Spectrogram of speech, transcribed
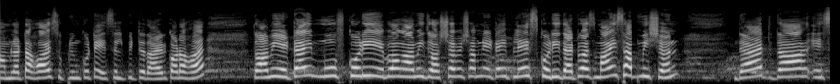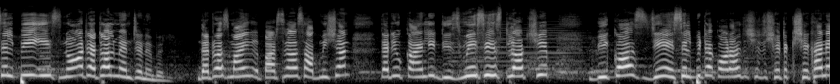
মামলাটা হয়, সুপ্রিম কোর্টে এসএলপিতে দায়ের করা হয়। তো আমি এটাই মুভ করি এবং আমি জজ সাহেবের সামনে এটাই প্লেস করি that was my submission that the SLP is not at all maintainable that was my personal submission that you kindly dismiss his lordship because যে এসএলপিটা করা হয়েছে সেটা সেটা, সেখানে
